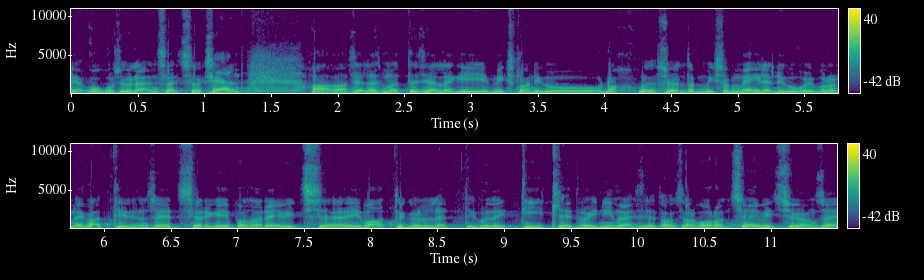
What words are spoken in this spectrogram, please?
ja kogu see ülejäänud sats oleks jäänud. aga selles mõttes jällegi, miks ma nagu noh, kuidas öelda, miks on meile nagu võib-olla negatiivne on see, et Sergei Bazarevitš ei vaata küll, et nagu neid tiitleid või nimesid, et on seal Vorontsevitš või on see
